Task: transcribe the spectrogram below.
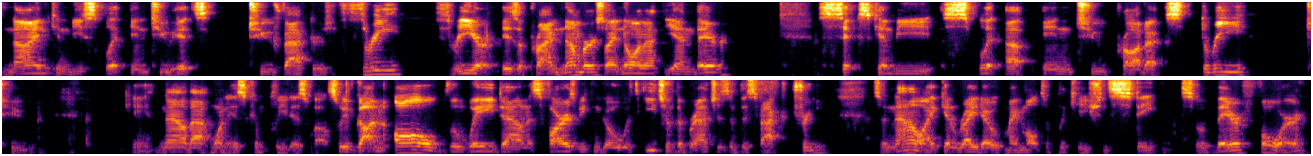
9 can be split into its two factors of 3 Three are, is a prime number, so I know I'm at the end there. Six can be split up into products three, two. Okay, now that one is complete as well. So we've gotten all the way down as far as we can go with each of the branches of this factor tree. So now I can write out my multiplication statement. So therefore,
